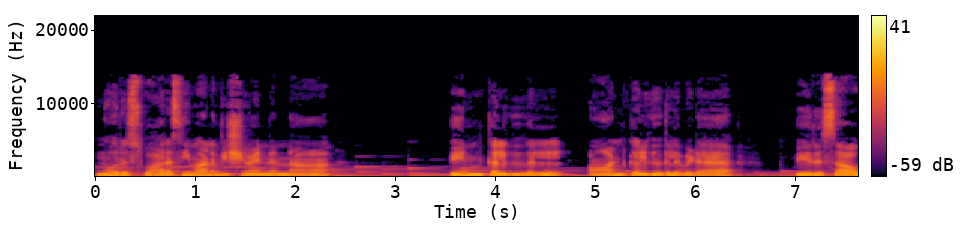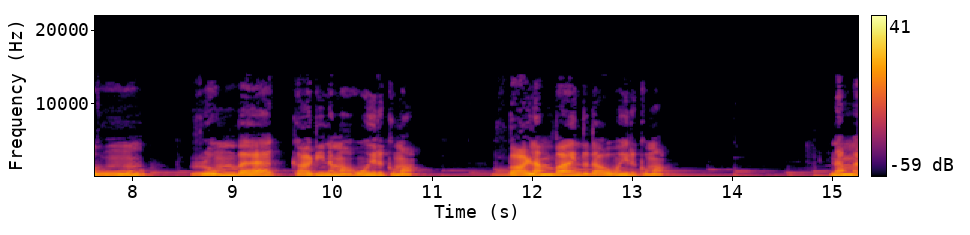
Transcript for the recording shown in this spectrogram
இன்னொரு சுவாரஸ்யமான விஷயம் என்னன்னா பெண் கழுகுகள் ஆண் கழுகுகளை விட பெருசாகவும் ரொம்ப கடினமாகவும் இருக்குமா? பலம் வாய்ந்ததாகவும் இருக்குமா? நம்ம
